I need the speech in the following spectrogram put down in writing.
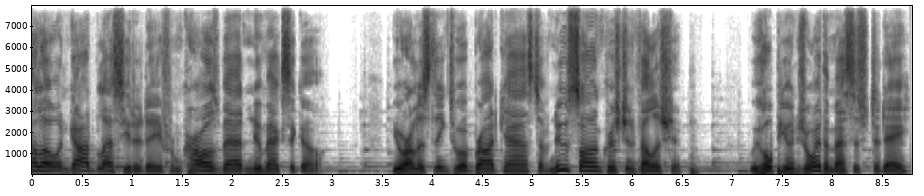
Hello and God bless you today from Carlsbad, New Mexico. You are listening to a broadcast of New Song Christian Fellowship. We hope you enjoy the message today,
